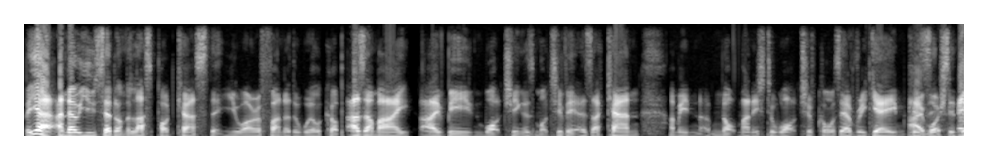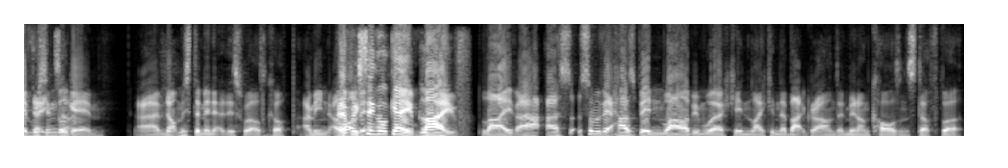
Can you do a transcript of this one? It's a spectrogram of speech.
But yeah, I know you said on the last podcast that you are a fan of the World Cup, as am I. I've been watching as much of it as I can. I mean, I've not managed to watch, of course, every game. I've watched every single game. I've not missed a minute of this World Cup. I mean, every single ha- game live. Live. I, I, some of it has been while I've been working, like in the background and been on calls and stuff. But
